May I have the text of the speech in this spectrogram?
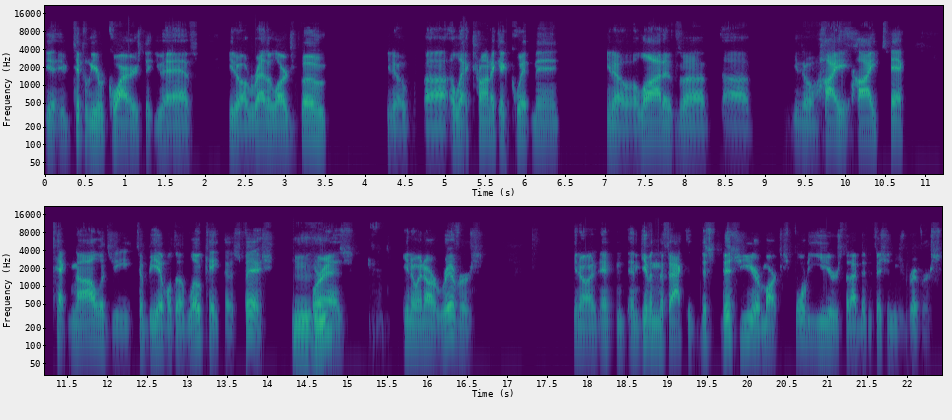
it typically requires that you have, you know, a rather large boat, you know, uh, electronic equipment, you know, a lot of uh, uh, you know high high tech technology to be able to locate those fish. Mhm. Whereas, you know, in our rivers, you know, and, and given the fact that this this year marks 40 years that I've been fishing these rivers.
